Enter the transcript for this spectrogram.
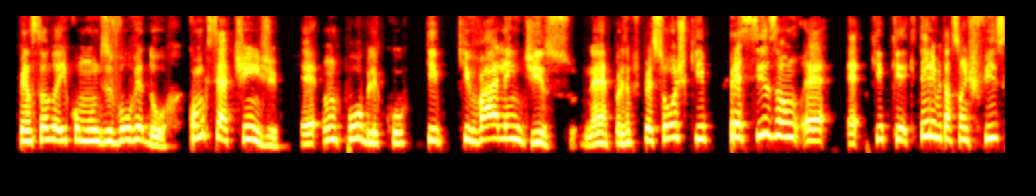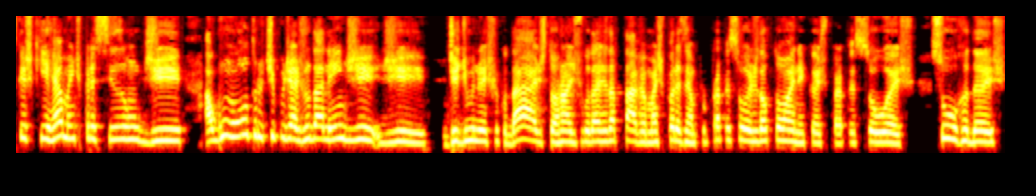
pensando aí como um desenvolvedor, como que se atinge é, um público que, que vai além disso, né? Por exemplo, pessoas que precisam é, é, que, que, que, tem limitações físicas que realmente precisam de algum outro tipo de ajuda além de, de, de diminuir a dificuldade, tornar a dificuldade adaptável. Mas, por exemplo, para pessoas daltônicas, para pessoas surdas,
